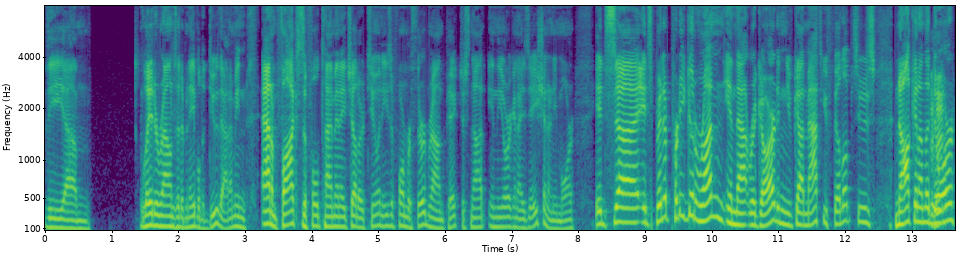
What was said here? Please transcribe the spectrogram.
the um, later rounds that have been able to do that. I mean, Adam Fox is a full time NHLer too, and he's a former third round pick, just not in the organization anymore. It's uh, it's been a pretty good run in that regard, and you've got Matthew Phillips who's knocking on the mm-hmm. door.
